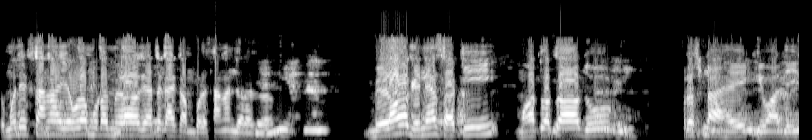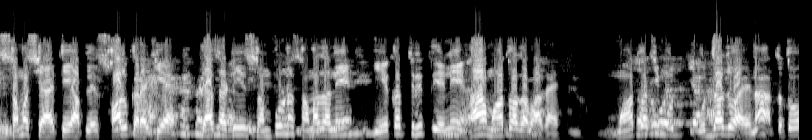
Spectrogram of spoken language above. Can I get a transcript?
तर मला एक सांगा एवढा मोठा मेळावा घ्यायचं काय काम पडेल? सांगा ना जरा मेळावा घेण्यासाठी महत्त्वाचा जो प्रश्न आहे किंवा जी समस्या आहे ती आपल्याला सॉल्व्ह करायची आहे. त्यासाठी संपूर्ण समाजाने एकत्रित येणे हा महत्त्वाचा भाग आहे. महत्वाची मुद्दा जो आहे ना तर तो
